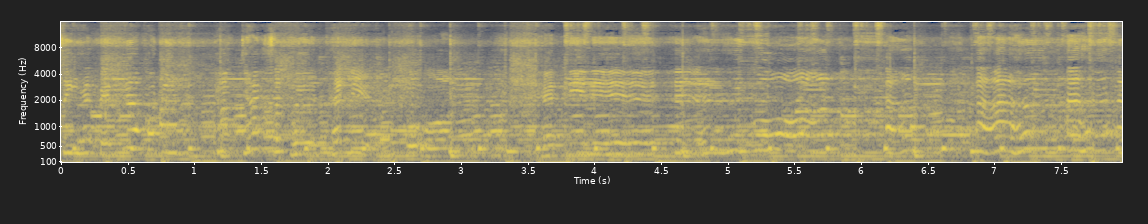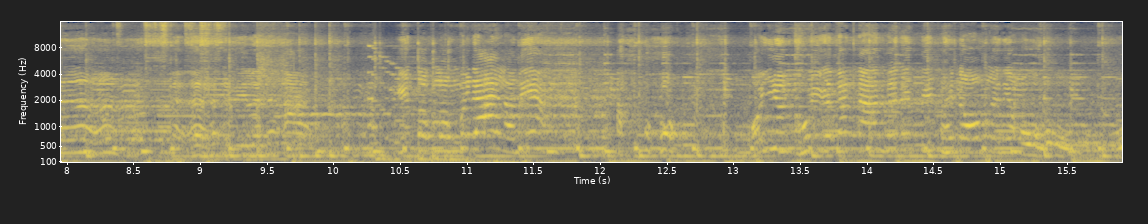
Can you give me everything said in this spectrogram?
สิให้เป็นเรื่องของอื่นทักชักสะเทือนแค่นี้ของกูแค่นี้นี่กูอ่าอ่าอ่าอ่านี่แหละอะนี่ตกลงไม่ได้เหรอเนี่ยโอ้ยยืนคุยกันตั้งนานไม่ได้ติ๊บให้น้องเลยเนี่ยโอ้โห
